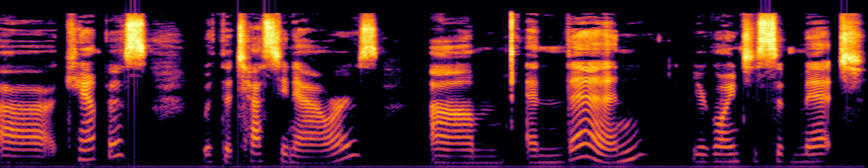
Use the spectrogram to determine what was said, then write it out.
a campus with the testing hours, um, and then you're going to submit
